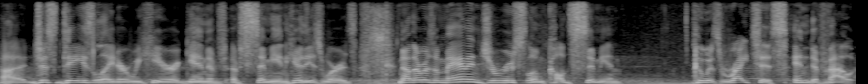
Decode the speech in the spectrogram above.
Uh, just days later, we hear again of, of Simeon. Hear these words. Now, there was a man in Jerusalem called Simeon who was righteous and devout.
